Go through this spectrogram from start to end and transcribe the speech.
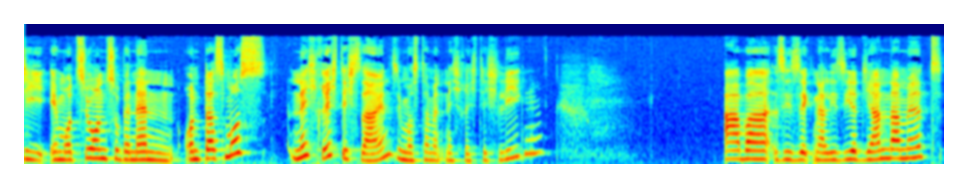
die Emotionen zu benennen. Und das muss nicht richtig sein, sie muss damit nicht richtig liegen. Aber sie signalisiert Jan damit,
